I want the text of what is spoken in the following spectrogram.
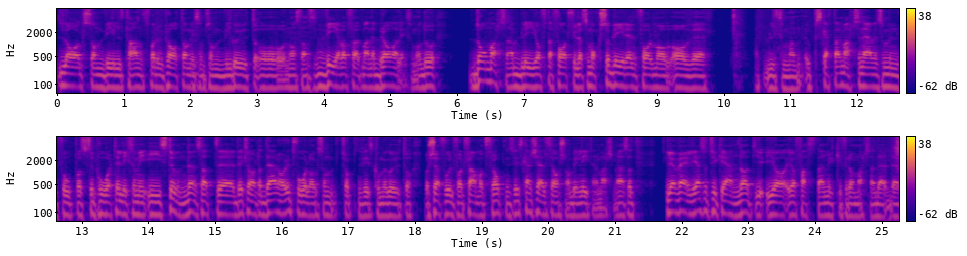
lag som vill ta ansvar, det vi pratar om, liksom, som vill gå ut och någonstans veva för att man är bra. Liksom. Och då, de matcherna blir ju ofta fartfyllda som också blir en form av, av eh, att liksom man uppskattar matchen även som en fotbollssupporter liksom i, i stunden. Så att, eh, det är klart att där har du två lag som förhoppningsvis kommer gå ut och, och köra full fart framåt. Förhoppningsvis kan Chelsea och Arsenal bli en liknande match med. Så att, skulle jag välja så tycker jag ändå att jag, jag fastnar mycket för de matcherna där, där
